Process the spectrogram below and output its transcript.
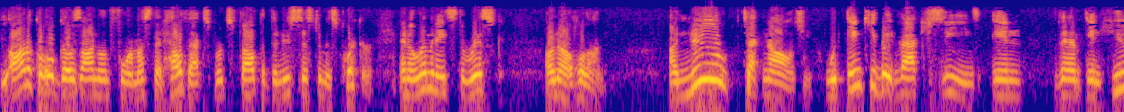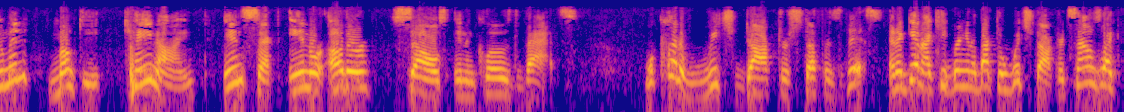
The article goes on to inform us that health experts felt that the new system is quicker and eliminates the risk. Oh no, hold on. A new technology would incubate vaccines in them in human, monkey, canine, insect, and or other cells in enclosed vats. What kind of witch doctor stuff is this? And again, I keep bringing it back to witch doctor. It sounds like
